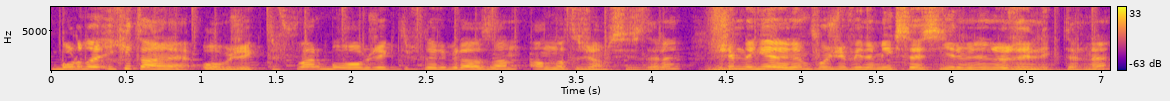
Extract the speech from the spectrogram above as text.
Burada iki tane objektif var. Bu objektifleri birazdan anlatacağım sizlere. Şimdi gelelim Fujifilm X-S20'nin özelliklerine.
